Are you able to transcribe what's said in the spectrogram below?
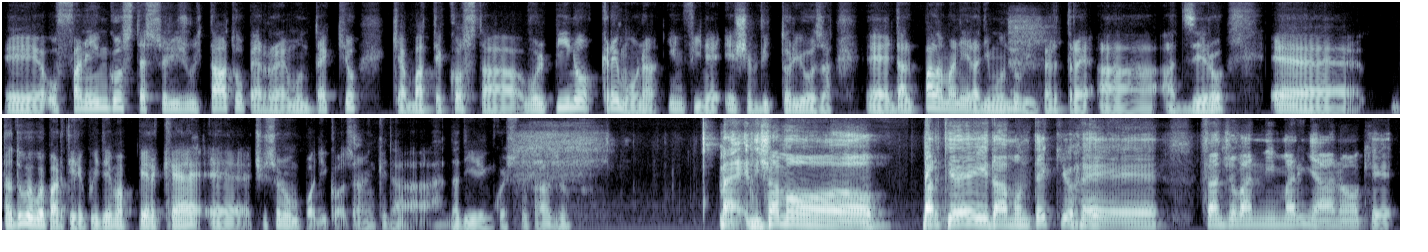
eh, Offanengo, stesso risultato per Montecchio che abbatte Costa Volpino, Cremona infine esce vittoriosa eh, dal Palamanera di Mondovì per 3 a, a 0. Eh, da dove vuoi partire qui, Dema? Perché eh, ci sono un po' di cose anche da, da dire in questo caso. Beh, diciamo Partirei da Montecchio e San Giovanni in Marignano che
